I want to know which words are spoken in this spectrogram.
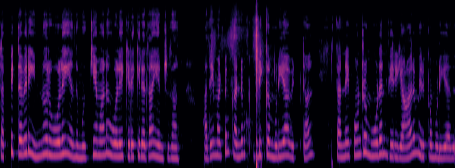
தப்பித்தவிர இன்னொரு ஓலை அந்த முக்கியமான ஓலை கிடைக்கிறதா என்றுதான். அதை மட்டும் கண்டுபிடிக்க முடியாவிட்டால் தன்னை போன்ற மூடன் வேறு யாரும் இருக்க முடியாது.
